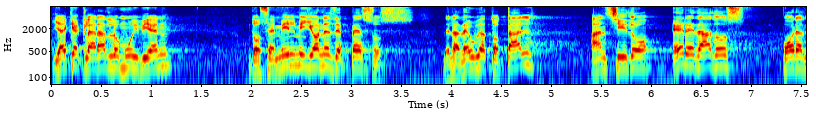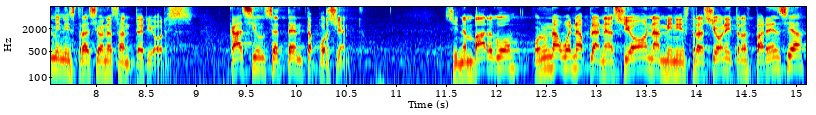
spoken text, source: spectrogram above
y hay que aclararlo muy bien, 12 mil millones de pesos de la deuda total han sido heredados por administraciones anteriores, casi un 70 por ciento. Sin embargo, con una buena planeación, administración y transparencia,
